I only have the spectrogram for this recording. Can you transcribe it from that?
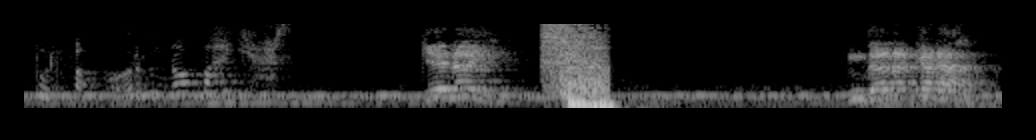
Oh, por favor, no vayas. ¿Quién hay? ¡Da la cara!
